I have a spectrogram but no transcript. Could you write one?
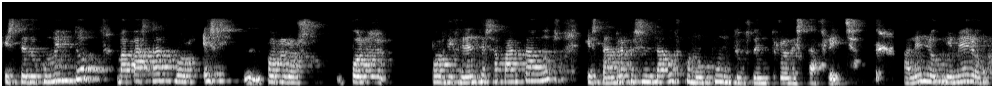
Este documento va a pasar por, por los, por, diferentes apartados que están representados como puntos dentro de esta flecha. ¿vale? Lo primero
